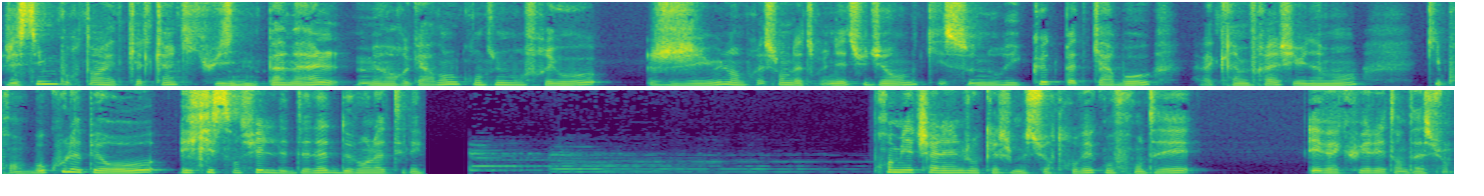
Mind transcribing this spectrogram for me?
J'estime pourtant être quelqu'un qui cuisine pas mal, mais en regardant le contenu de mon frigo, j'ai eu l'impression d'être une étudiante qui se nourrit que de pâtes carbo, à la crème fraîche évidemment, qui prend beaucoup l'apéro et qui s'enfile des donuts devant la télé. Premier challenge auquel je me suis retrouvée confrontée, évacuer les tentations.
